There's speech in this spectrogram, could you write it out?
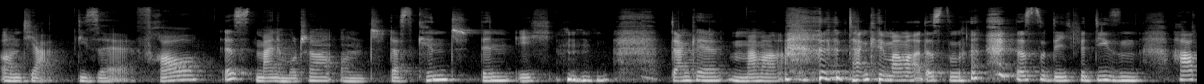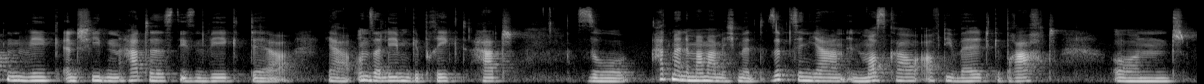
Und ja, diese Frau ist meine Mutter und das Kind bin ich. Danke, Mama. Danke, Mama, dass du, dass du dich für diesen harten Weg entschieden hattest, diesen Weg, der ja unser Leben geprägt hat. So hat meine Mama mich mit 17 Jahren in Moskau auf die Welt gebracht und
